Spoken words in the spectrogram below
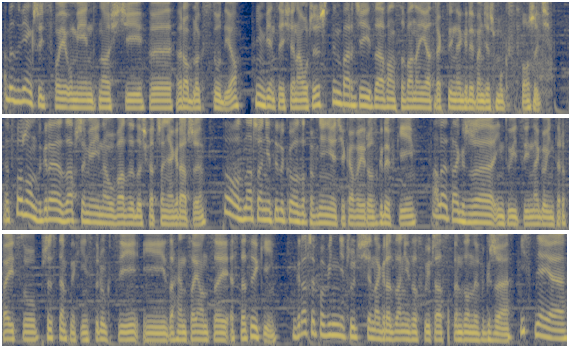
aby zwiększyć swoje umiejętności w Roblox Studio. Im więcej się nauczysz, tym bardziej zaawansowane i atrakcyjne gry będziesz mógł stworzyć. Tworząc grę, zawsze miej na uwadze doświadczenia graczy. To oznacza nie tylko zapewnienie ciekawej rozgrywki, ale także intuicyjnego interfejsu, przystępnych instrukcji i zachęcającej estetyki. Gracze powinni czuć się nagradzani za swój czas spędzony w grze. Istnieje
